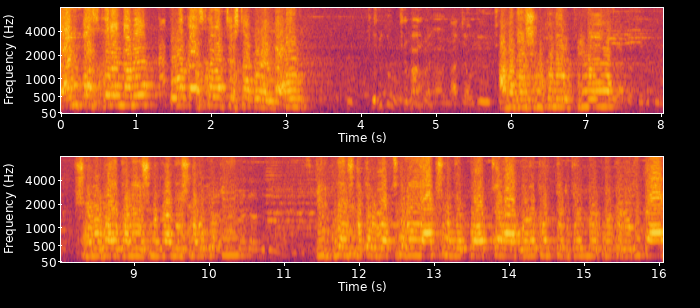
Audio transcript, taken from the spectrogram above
টাইম পাস করার নামে কোনো কাজ করার চেষ্টা করেন না। আমাদের সকলের প্রিয় সমবায় দলের সংগ্রামী সভাপতি, দীর্ঘ সতেরো বছরে একসঙ্গে পথ চলা গণতন্ত্রের জন্য ভোটের অধিকার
